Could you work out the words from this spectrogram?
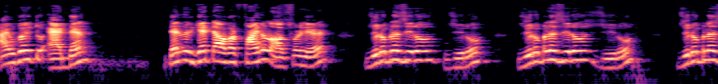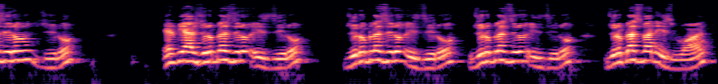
I'm going to add them. Then we'll get our final answer here. 0 plus 0, 0. 0 plus 0, 0. 0 plus 0, 0. Here we have 0 plus 0 is 0. 0 plus 0 is 0. 0 plus 0 is 0. 0 plus 1 is 1.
